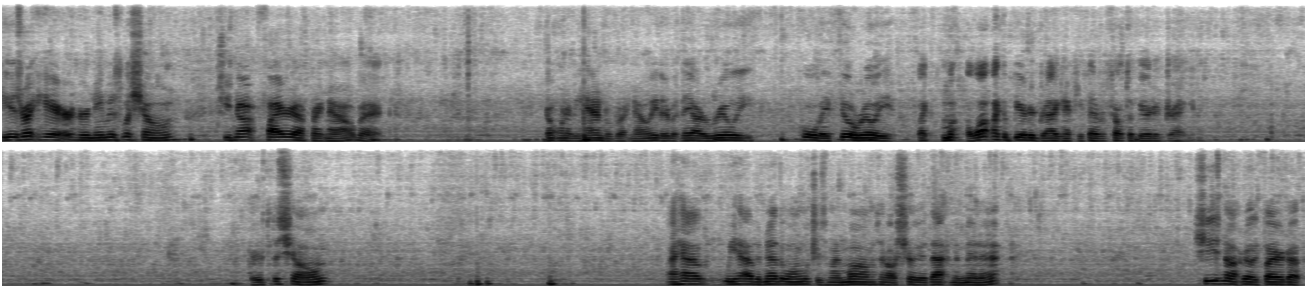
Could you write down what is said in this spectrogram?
She is right here. Her name is Lashone. She's not fired up right now, but don't want to be handled right now either. But they are really cool. They feel really like a lot like a bearded dragon if you've ever felt a bearded dragon. Here's Lashone. I have we have another one which is my mom's and I'll show you that in a minute. She's not really fired up.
